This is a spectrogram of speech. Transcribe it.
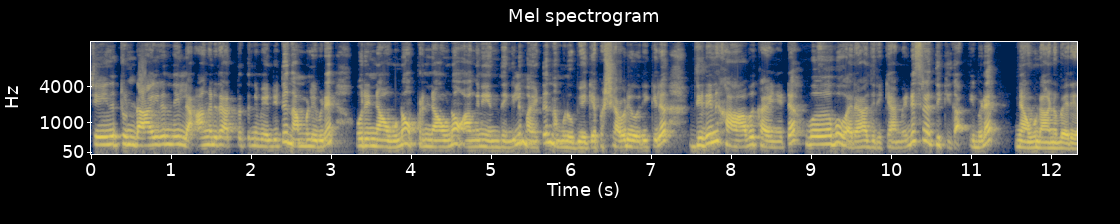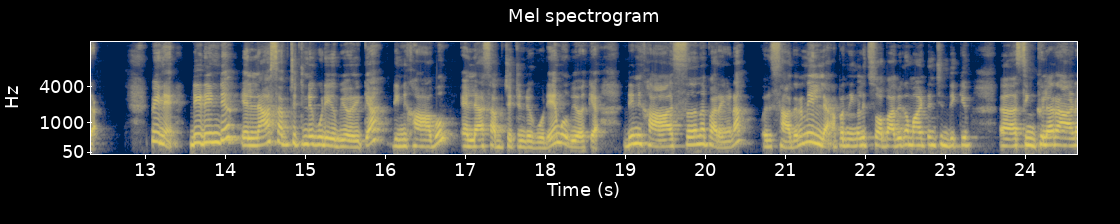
ചെയ്തിട്ടുണ്ടായിരുന്നില്ല. അങ്ങനെ ഒരു അർത്ഥത്തിന് വേണ്ടിയിട്ട് നമ്മളിവിടെ ഒരു നൗണോ പ്രനൗണോ അങ്ങനെ എന്തെങ്കിലും ആയിട്ട് നമ്മൾ ഉപയോഗിക്കുക. പക്ഷെ അവിടെ ഒരിക്കലും ഡിഡിൻ ഹാവ് കഴിഞ്ഞിട്ട് വേർബ് വരാതിരിക്കാൻ വേണ്ടി ശ്രദ്ധിക്കുക. ഇവിടെ നൗണാണ് വരിക. പിന്നെ ഡിഡിന്റ് എല്ലാ സബ്ജക്റ്റിന്റെ കൂടെ ഉപയോഗിക്കാം ഡിൻ ഹാവും എല്ലാ സബ്ജക്റ്റിന്റെ കൂടെയും ഉപയോഗിക്കുക. ഡിൻ ഹാസ് എന്ന് പറയണ ഒരു സാധനം ഇല്ല അപ്പം നിങ്ങൾ സ്വാഭാവികമായിട്ടും ചിന്തിക്കും സിംഗുലർ ആണ്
